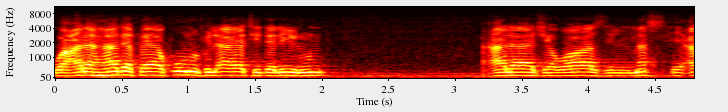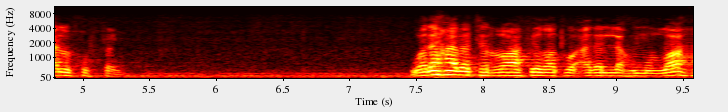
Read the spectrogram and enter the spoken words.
وعلى هذا فيكون في الآية دليل على جواز المسح على الخفين. وذهبت الرافضة أذلهم الله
